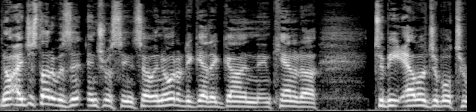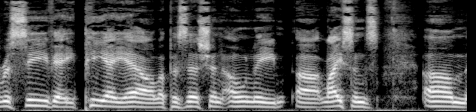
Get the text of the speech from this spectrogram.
No, I just thought it was interesting. So, in order to get a gun in Canada, to be eligible to receive a PAL, a possession only uh, license, um,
